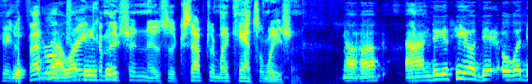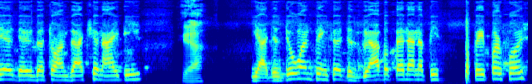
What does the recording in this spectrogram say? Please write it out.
Okay, the Yeah, Federal now Trade you see? Commission has accepted my cancellation. Uh huh. And do you see over there, over there? There is a transaction ID. Yeah? Yeah, just do one thing, sir. Just grab a pen and a piece of paper first,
